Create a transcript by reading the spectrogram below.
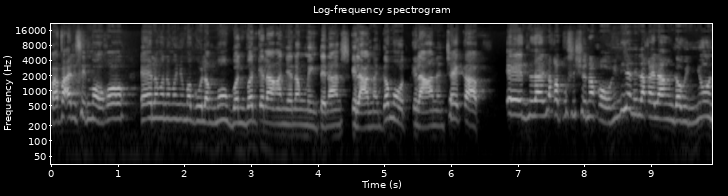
Papaalisin mo ako. Eh, alam mo naman yung magulang mo. Buwan-buwan kailangan niya ng maintenance, kailangan ng gamot, kailangan ng check-up. Eh, dahil nakaposisyon ako, hindi na nila kailangan gawin yun.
